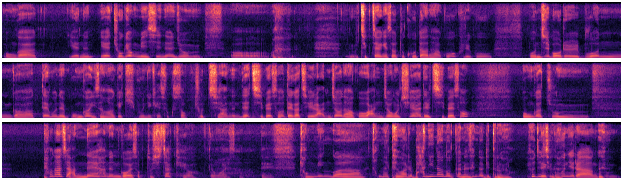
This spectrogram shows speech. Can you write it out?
뭔가 얘는 예 조경민 씨는 좀 어, 뭐 직장에서도 고단하고 그리고 뭔지 모를 무언가 때문에 뭔가 이상하게 기분이 계속 썩 좋지 않은데 집에서 내가 제일 안전하고 안정을 취해야 될 집에서 뭔가 좀 편하지 않네 하는 거에서부터 시작해요 영화에서. 네. 경민과 정말 대화를 많이 나눴다는 생각이 들어요. 효진 네 씨가. 그분이랑 좀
